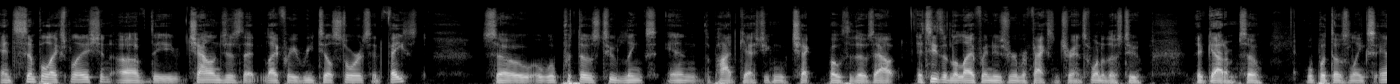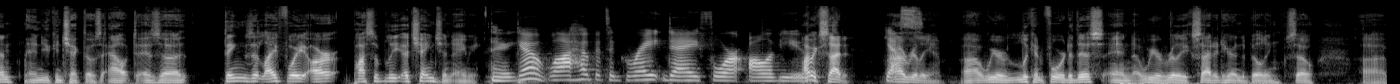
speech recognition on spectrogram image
and simple explanation of the challenges that Lifeway retail stores had faced. So we'll put those two links in the podcast. You can check both of those out. It's either the Lifeway Newsroom or Facts and Trends, one of those two. They've got them. So we'll put those links in and you can check those out as uh, things at Lifeway are possibly a change in, Amy. There you go. Well, I hope it's a great day for all of you. I'm excited. Yes. I really am. Uh, we are looking forward to this and we are really excited here in the building. So, uh,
